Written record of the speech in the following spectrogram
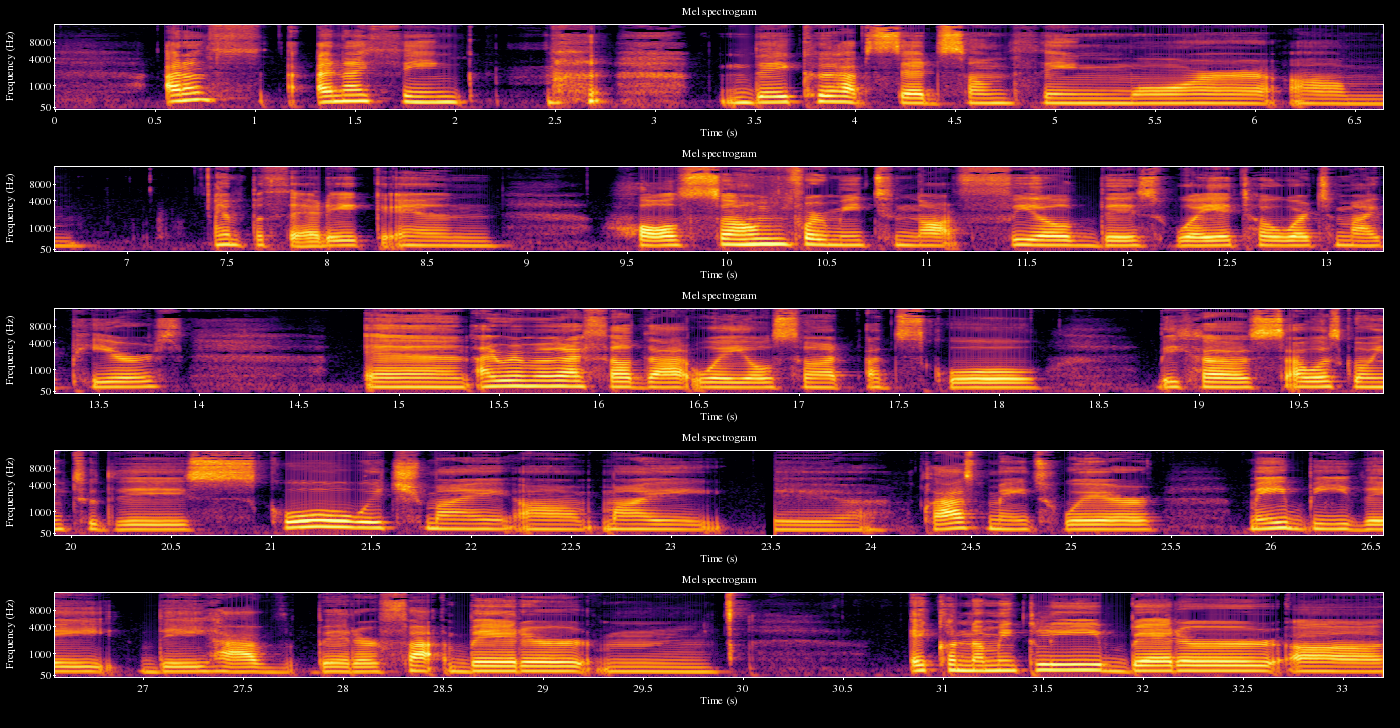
I don't, th- and I think they could have said something more um, empathetic and wholesome for me to not feel this way towards my peers. And I remember I felt that way also at, at school because I was going to this school which my um, my uh, classmates were maybe they they have better fa- better um, economically better uh,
